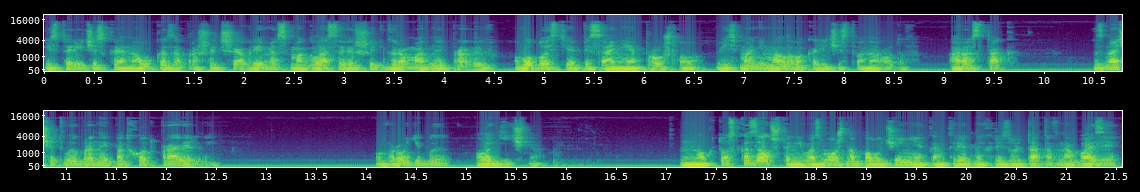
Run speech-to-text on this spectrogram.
историческая наука за прошедшее время смогла совершить громадный прорыв в области описания прошлого весьма немалого количества народов. А раз так, значит выбранный подход правильный. Вроде бы логично. Но кто сказал, что невозможно получение конкретных результатов на базе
